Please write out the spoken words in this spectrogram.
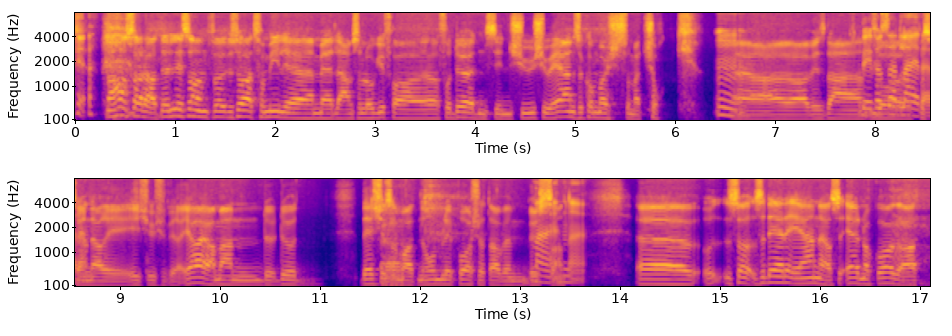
Men han sa det at det er litt sånn, for hvis du har et familiemedlem som har ligget for døden siden 2021, så kommer det ikke som et sjokk. Eh, hvis den da. forsvinner i, i 2024. Ja ja, men du, du, Det er ikke som at noen blir påkjørt av en buss. Nei, nei. Uh, så, så det er det ene. Og så er det nok òg at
